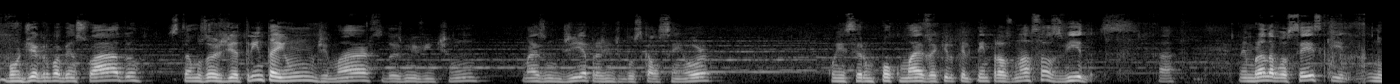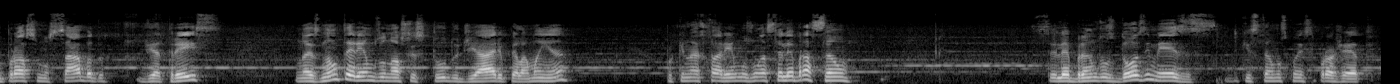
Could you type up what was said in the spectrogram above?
Bom dia, grupo abençoado. Estamos hoje, dia 31 de março de 2021. Mais um dia para a gente buscar o Senhor, conhecer um pouco mais daquilo que Ele tem para as nossas vidas. Tá? Lembrando a vocês que no próximo sábado, dia 3, nós não teremos o nosso estudo diário pela manhã, porque nós faremos uma celebração celebrando os 12 meses que estamos com esse projeto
